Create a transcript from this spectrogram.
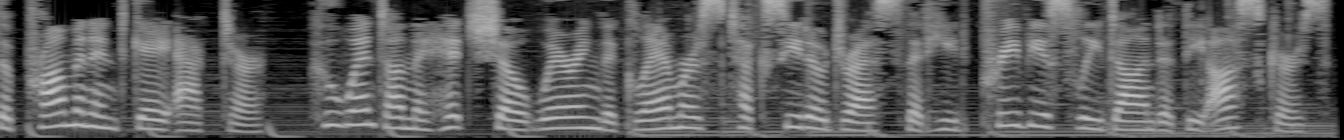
The prominent gay actor, who went on the hit show wearing the glamorous tuxedo dress that he'd previously donned at the Oscars,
